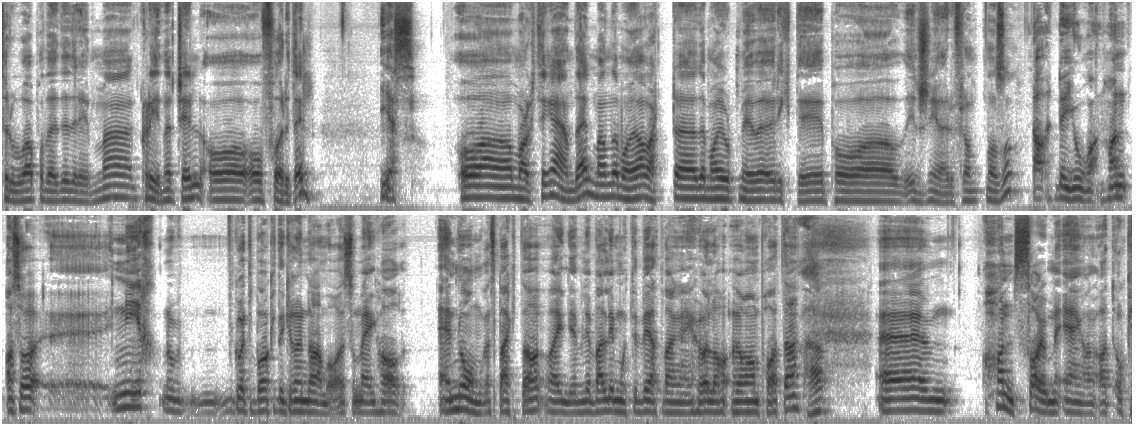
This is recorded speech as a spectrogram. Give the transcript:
troa på det de driver med, kliner til og, og får det til. Yes. Og marketing er en del, men det må jo ha vært, det må ha gjort mye riktig på ingeniørfronten også? Ja, det gjorde han. han altså, eh, NIR, nå går jeg tilbake til gründeren vår, som jeg har enorm respekt av, og jeg blir veldig motivert hver gang jeg hører, hører han prate. Ja. Um, han sa jo med en gang at ok,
